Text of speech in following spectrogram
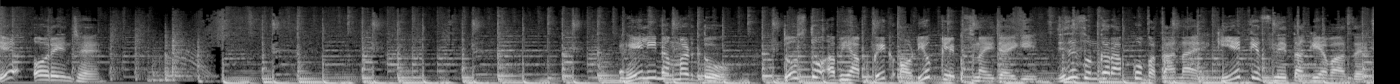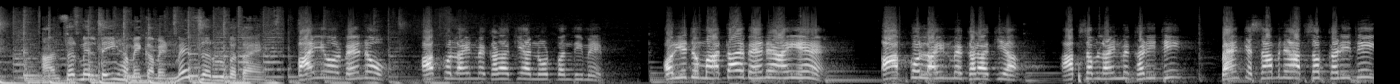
ये ऑरेंज है। पहेली नंबर दो। दोस्तों, अभी आपको एक ऑडियो क्लिप सुनाई जाएगी, जिसे सुनकर आपको बताना है कि ये किस नेता की आवाज़ है। आंसर मिलते ही हमें कमेंट में ज़रूर बताएँ। भाई और बहनों, आपको लाइन में खड़ा किया नोटबंदी में। और ये जो माताएँ बहनें आई हैं, आपको लाइन में खड़ा किया। आप सब लाइन में खड़ी थी बैंक के सामने आप सब खड़ी थी।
